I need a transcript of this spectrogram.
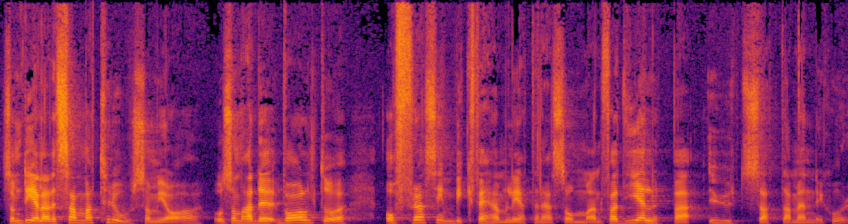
som delade samma tro som jag och som hade valt att offra sin bekvämlighet den här sommaren för att hjälpa utsatta människor.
